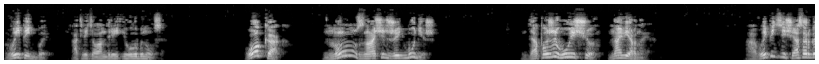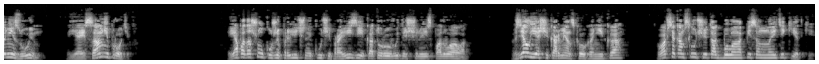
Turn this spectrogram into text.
Выпить бы», — ответил Андрей и улыбнулся. «О как! Ну, значит, жить будешь». «Да поживу еще, наверное». «А выпить сейчас организуем. Я и сам не против». Я подошел к уже приличной куче провизии, которую вытащили из подвала. Взял ящик армянского коньяка, во всяком случае так было написано на этикетке,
